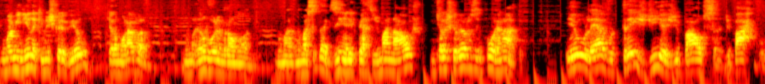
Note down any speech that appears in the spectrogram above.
uma menina que me escreveu, que ela morava, numa, eu não vou lembrar o nome, numa, numa cidadezinha ali perto de Manaus, em que ela escreveu assim: pô, Renato, eu levo três dias de balsa, de barco,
